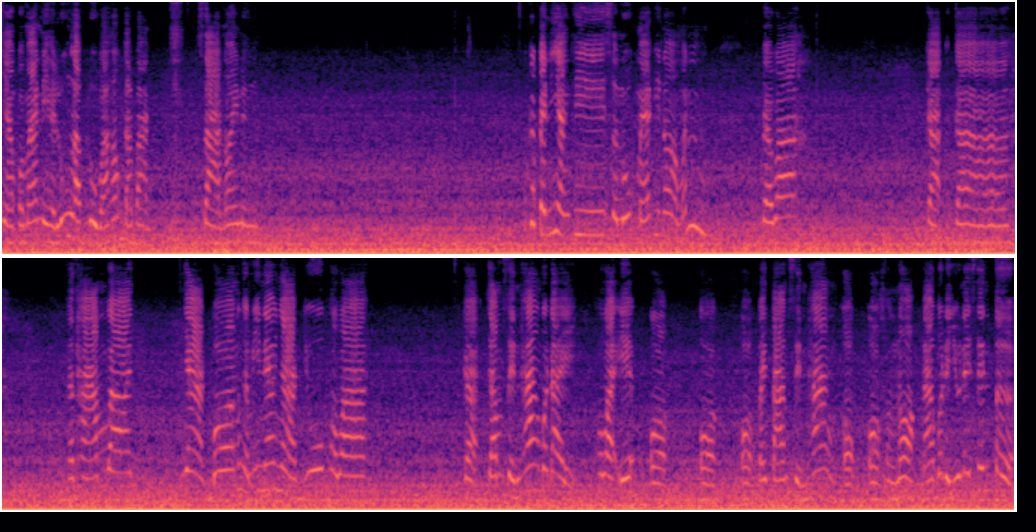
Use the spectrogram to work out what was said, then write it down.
อย่างประมาณนี้ให้ลุงรับรู้ว่าเฮากลับบ้านซาหน่อยหนึงก็เป็นอย่างที่สนุกแม้พี่น้องมันแบบว่ากะกะก็ถามว่าอยากบอมันก็มีแนวอยากอยู่เพราะว่าก็จำเส้นทางบ่ได้เพราะว่าเอออกออก ไปตามเส้นทางออกออกข้างนอกนะบ่ได้อยู่ในเส้นเตอร์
